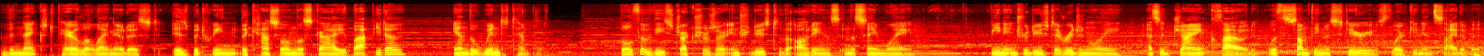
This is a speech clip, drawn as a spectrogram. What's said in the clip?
The next parallel I noticed is between the Castle in the Sky Laputa and the Wind Temple. Both of these structures are introduced to the audience in the same way, being introduced originally as a giant cloud with something mysterious lurking inside of it.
